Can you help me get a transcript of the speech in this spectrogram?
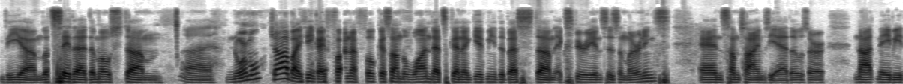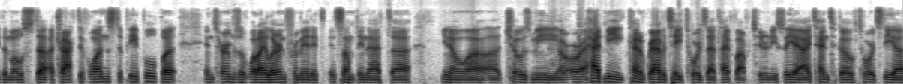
the um, let's say the the most um, uh, normal job. I think I want to focus on the one that's going to give me the best um, experiences and learnings. And sometimes, yeah, those are not maybe the most uh, attractive ones to people, but in terms of what I learned from it, it's it's something that. Uh, you know, uh, uh, chose me or, or had me kind of gravitate towards that type of opportunity. So yeah, I tend to go towards the uh,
